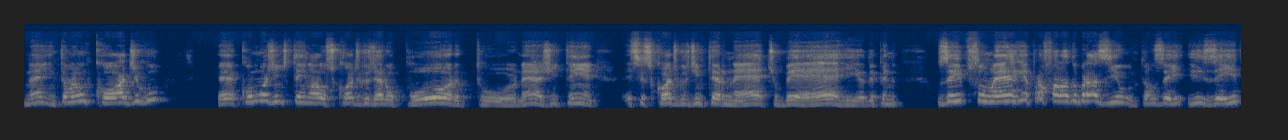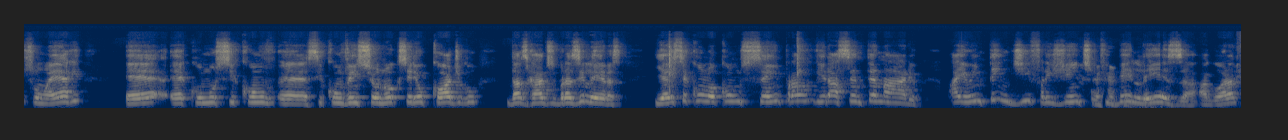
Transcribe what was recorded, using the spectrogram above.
Né? Então, é um código, é, como a gente tem lá os códigos de aeroporto, né? a gente tem esses códigos de internet, o BR, eu dependo. O ZYR é para falar do Brasil, então ZYR é, é como se, con, é, se convencionou que seria o código das rádios brasileiras. E aí você colocou um 100 para virar centenário. Aí eu entendi, falei, gente, que beleza. Agora,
